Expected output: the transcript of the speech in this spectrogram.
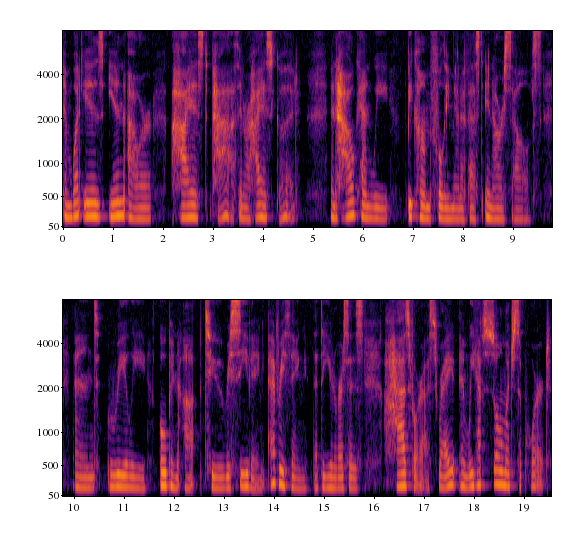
And what is in our highest path, in our highest good? And how can we become fully manifest in ourselves and really open up to receiving everything that the universe is, has for us, right? And we have so much support.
